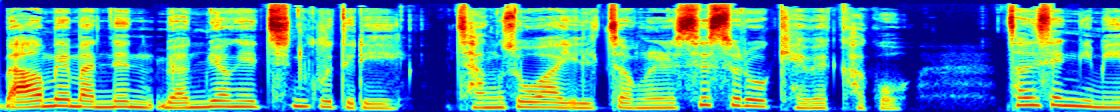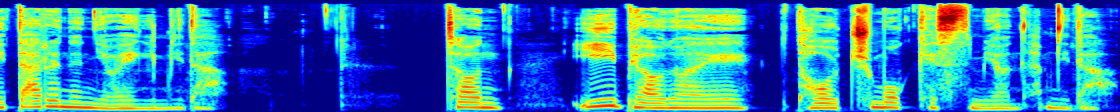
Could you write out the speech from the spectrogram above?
마음에 맞는 몇 명의 친구들이 장소와 일정을 스스로 계획하고 선생님이 따르는 여행입니다. 전 이 변화에 더 주목했으면 합니다.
